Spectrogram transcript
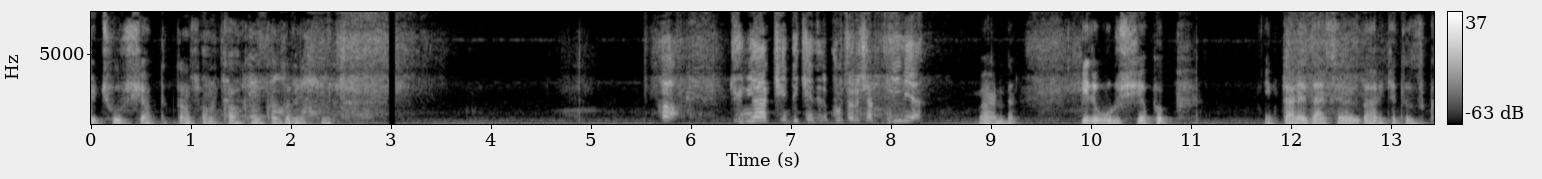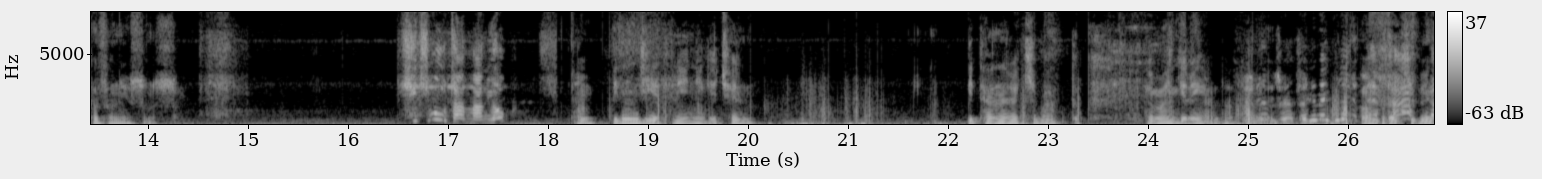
Üç vuruş yaptıktan sonra kalkan kazanıyorsunuz. Ha, dünya kendi kendini kurtaracak değil ya. Verdi. Bir vuruş yapıp iptal ederseniz de hareket hızı kazanıyorsunuz. Hiç mi utanman yok? Tamam. Birinci yeteneğine geçelim. Bir tane rakibe attık. Hemen geri geldi hasar. Ama bu rakibin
